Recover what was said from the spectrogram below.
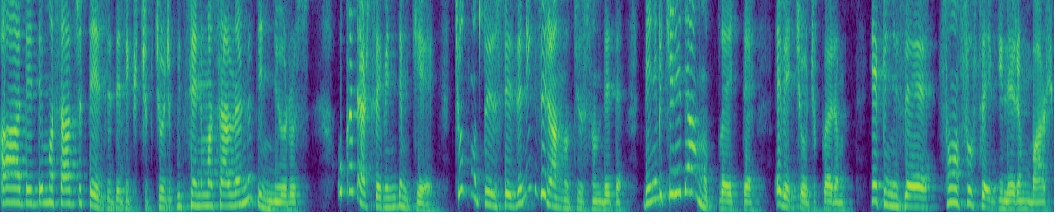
Aa dedi masalcı teyze dedi küçük çocuk. Biz senin masallarını dinliyoruz. O kadar sevindim ki. Çok mutluyuz teyze ne güzel anlatıyorsun dedi. Beni bir kere daha mutlu etti. Evet çocuklarım hepinize sonsuz sevgilerim var.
